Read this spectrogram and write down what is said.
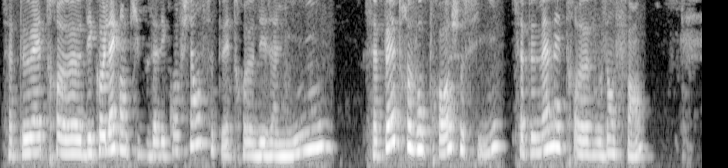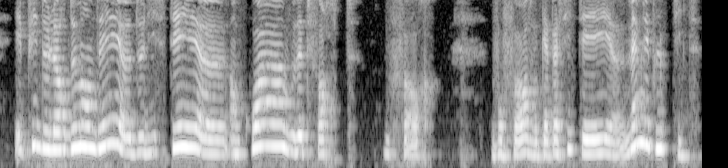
Ça peut être euh, des collègues en qui vous avez confiance, ça peut être des amis, ça peut être vos proches aussi, ça peut même être vos enfants. Et puis de leur demander de lister en quoi vous êtes forte ou fort vos forces, vos capacités, euh, même les plus petites.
